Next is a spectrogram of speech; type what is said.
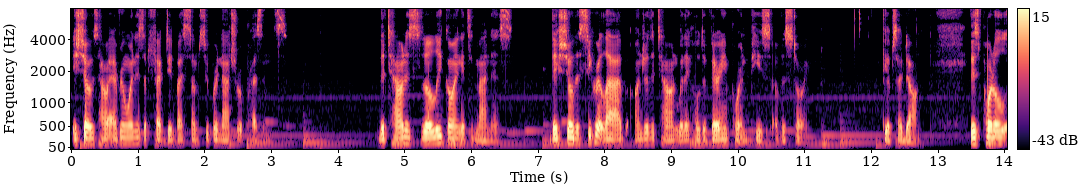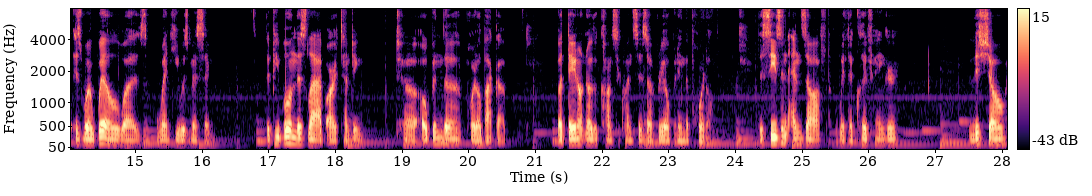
It shows how everyone is affected by some supernatural presence. The town is slowly going into madness. They show the secret lab under the town where they hold a very important piece of the story the Upside Down. This portal is where Will was when he was missing. The people in this lab are attempting to open the portal back up, but they don't know the consequences of reopening the portal. The season ends off with a cliffhanger. This show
